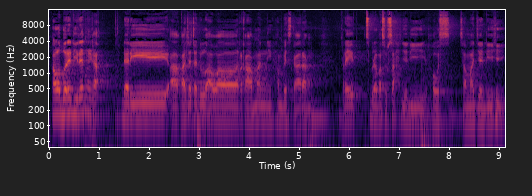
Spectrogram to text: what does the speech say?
Kalau boleh di rate nih kak dari uh, kak Caca dulu awal rekaman nih sampai sekarang. Rate seberapa susah jadi host sama jadi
